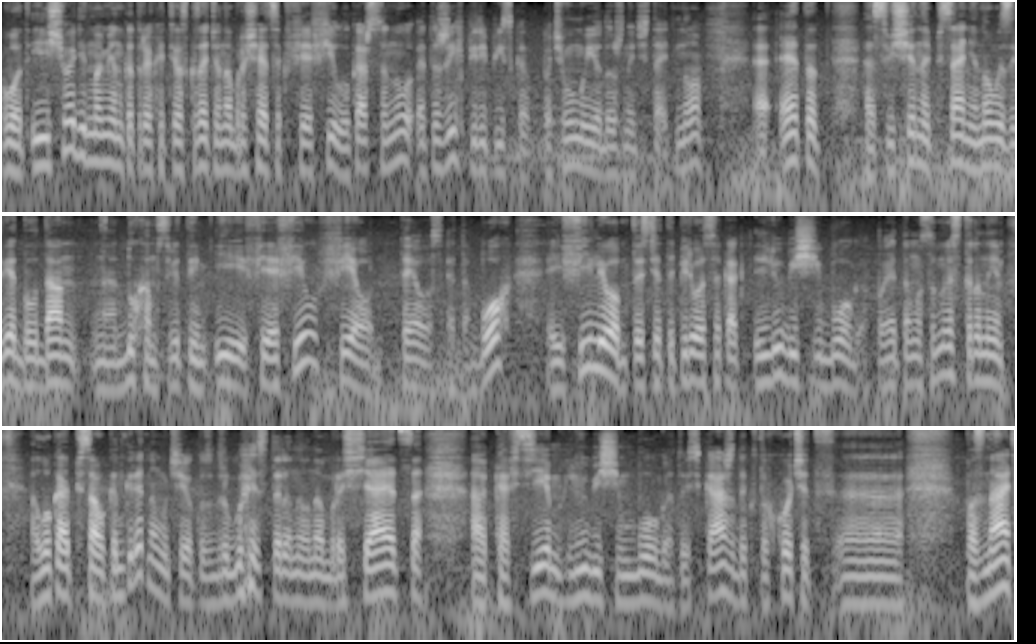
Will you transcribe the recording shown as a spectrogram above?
Вот. И еще один момент, который я хотел сказать, он обращается к Феофилу. Кажется, ну, это же их переписка, почему мы ее должны читать? Но э, этот э, священное писание, Новый Завет был дан э, Духом Святым. И Феофил, Фео, Теос – это Бог, и Филио, то есть это переводится как «любящий Бога». Поэтому, с одной стороны, Лука писал конкретному человеку, с другой стороны, он обращается ко всем любящим Бога. То есть каждый, кто хочет познать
